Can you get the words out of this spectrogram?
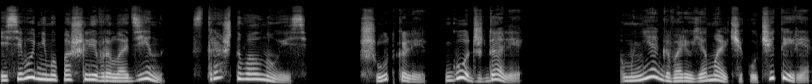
И сегодня мы пошли в Роладин, страшно волнуясь. Шутка ли? Год ждали. Мне, говорю я мальчику, четыре.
